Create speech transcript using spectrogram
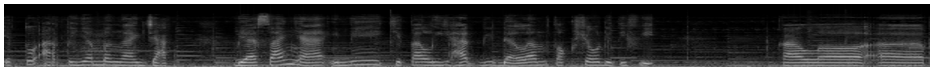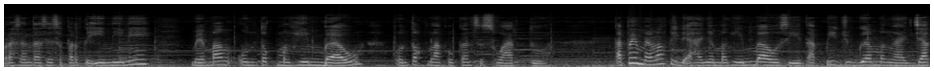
itu artinya mengajak Biasanya ini kita lihat di dalam talk show di TV. Kalau uh, presentasi seperti ini nih memang untuk menghimbau untuk melakukan sesuatu. Tapi memang tidak hanya menghimbau sih, tapi juga mengajak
